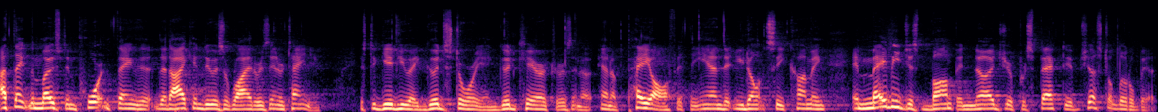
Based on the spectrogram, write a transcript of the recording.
I think the most important thing that, that I can do as a writer is entertain you, is to give you a good story and good characters and a, and a payoff at the end that you don't see coming and maybe just bump and nudge your perspective just a little bit.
